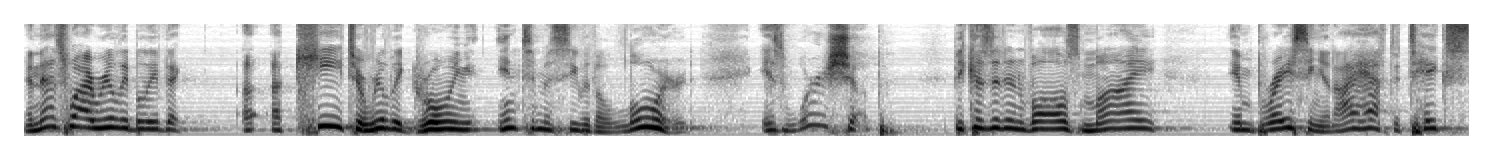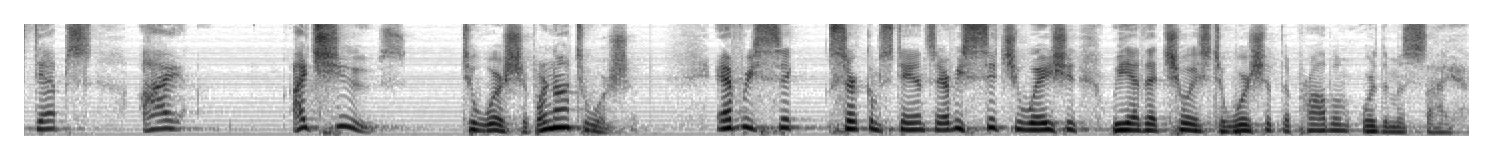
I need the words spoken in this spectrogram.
And that's why I really believe that a, a key to really growing intimacy with the Lord is worship because it involves my embracing it. I have to take steps. I, I choose to worship or not to worship. Every circumstance, every situation, we have that choice to worship the problem or the Messiah.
